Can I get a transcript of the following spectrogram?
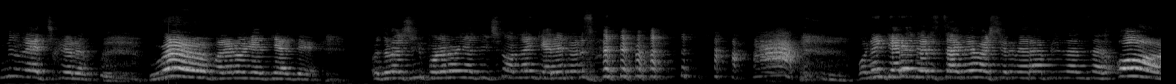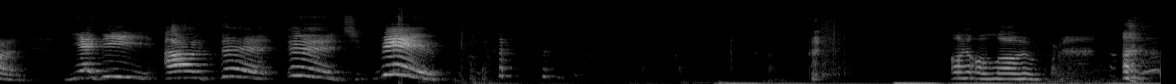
Nereye çıkıyorum? Wow, paranoya geldi. O zaman şimdi paranoya için ondan geri saymaya Ondan geri doğru saymaya başlıyorum. Ya Rabbim sen 10, 7, 6, 3, 1. Ay Allah'ım.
